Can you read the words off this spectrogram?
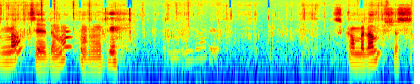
Melted. Mm, okay. Even better. Scrumpadumptious.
